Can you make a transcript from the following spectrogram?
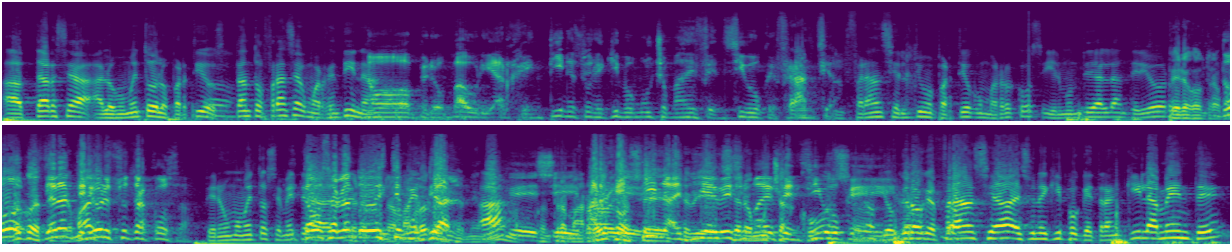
adaptarse a, a los momentos de los partidos, tanto Francia como Argentina. No, pero Mauri, Argentina es un equipo mucho más defensivo que Francia. Y Francia, el último partido con Marruecos y el mundial anterior. Pero contra No, Marruecos ya el anterior mal. es otra cosa. pero en un momento se mete. Estamos a- hablando de este mundial. ¿Ah? Que Contra sí, Marruecos Argentina es se 10 veces más defensivo cosas. que- Yo creo que Francia es un equipo que tranquilamente,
